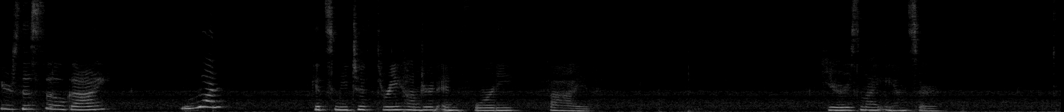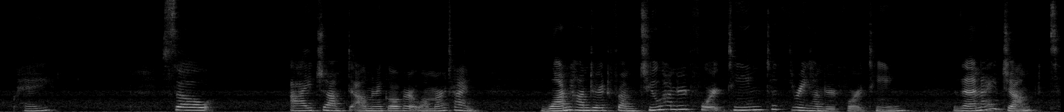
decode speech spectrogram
here's this little guy. One gets me to 345. Here is my answer. Okay? So I jumped, I'm to go over it one more time. 100 from 214 to 314. Then I jumped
